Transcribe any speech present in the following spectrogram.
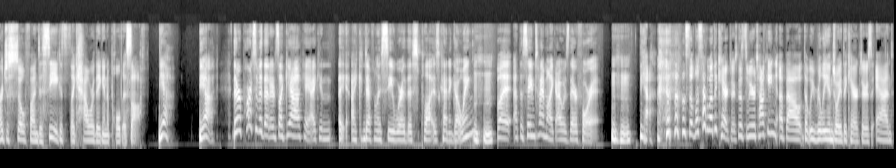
are just so fun to see because it's like how are they going to pull this off? Yeah. Yeah. There are parts of it that it's like, yeah, okay, I can I, I can definitely see where this plot is kind of going. mm-hmm. But at the same time, like I was there for it. Mm-hmm. Yeah. so let's talk about the characters because we were talking about that we really enjoyed the characters. And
